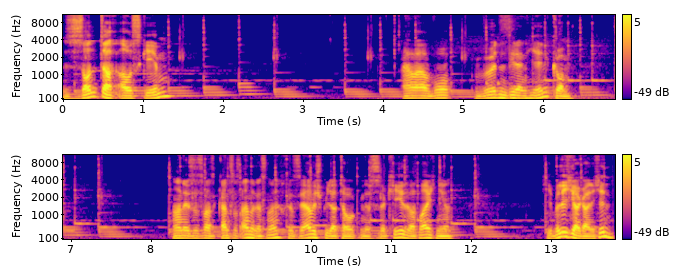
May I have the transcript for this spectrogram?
Sonntag ausgeben. Aber wo würden wir denn hier hinkommen? Ah, das ist was ganz was anderes, ne? Reservespieler-Token. Das ist der Käse. Was mache ich denn hier? Hier will ich ja gar nicht hin.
